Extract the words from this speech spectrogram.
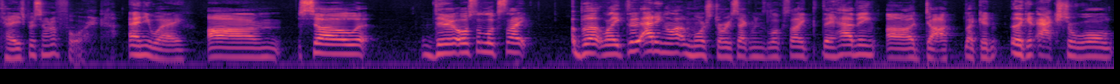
Teddy's Persona 4. Anyway, um, so there also looks like, but like they're adding a lot more story segments. Looks like they're having a doc, like an like an actual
